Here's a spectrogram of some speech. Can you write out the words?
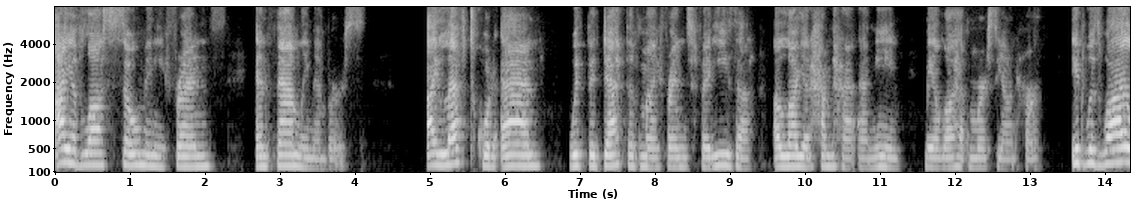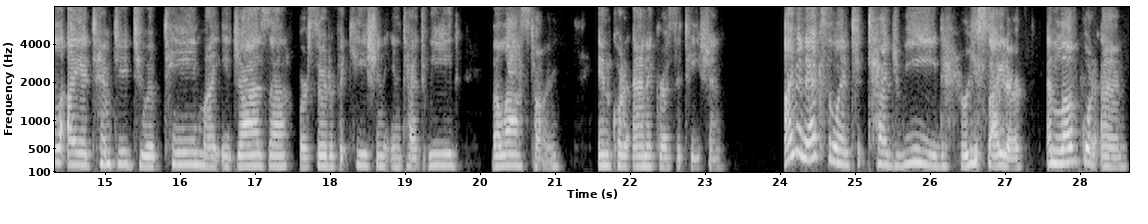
I have lost so many friends and family members. I left Quran with the death of my friend Fariza, Allah yarhamha ameen. May Allah have mercy on her. It was while I attempted to obtain my ijaza or certification in tajweed the last time in Quranic recitation. I'm an excellent tajweed reciter and love Quran,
